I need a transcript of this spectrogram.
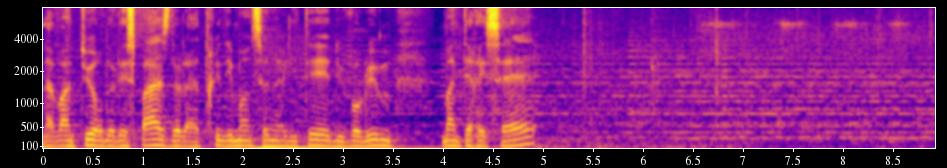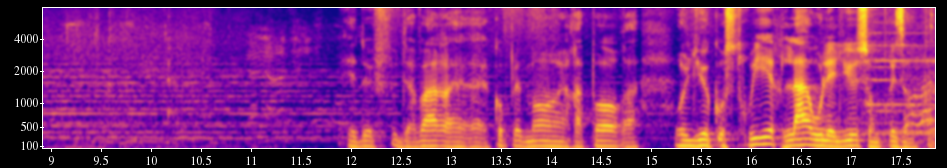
L'aventure de l'espace, de la tridimensionnalité du volume m'intéressait. Et d'avoir euh, complètement un rapport au lieu construire là où les lieux sont présentés.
